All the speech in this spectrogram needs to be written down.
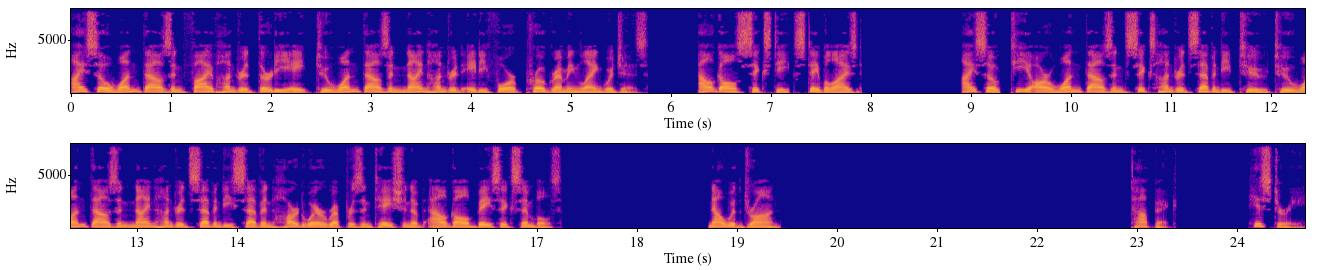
ISO 1538 to 1984 programming languages Algol 60 stabilized ISO TR 1672-1977 hardware representation of ALGOL basic symbols. Now withdrawn. Topic. History.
